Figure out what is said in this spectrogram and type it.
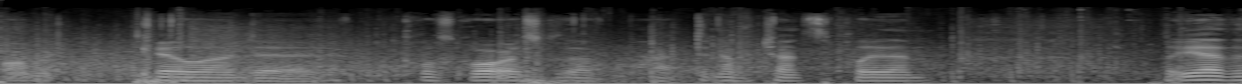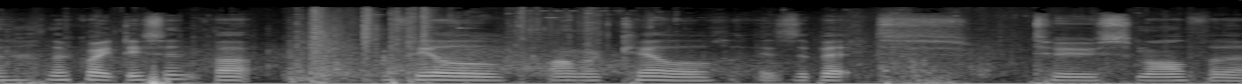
Armored Kill and uh, Close Quarters because I didn't have a chance to play them. But yeah, they're, they're quite decent, but I feel Armored Kill is a bit too small for the...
